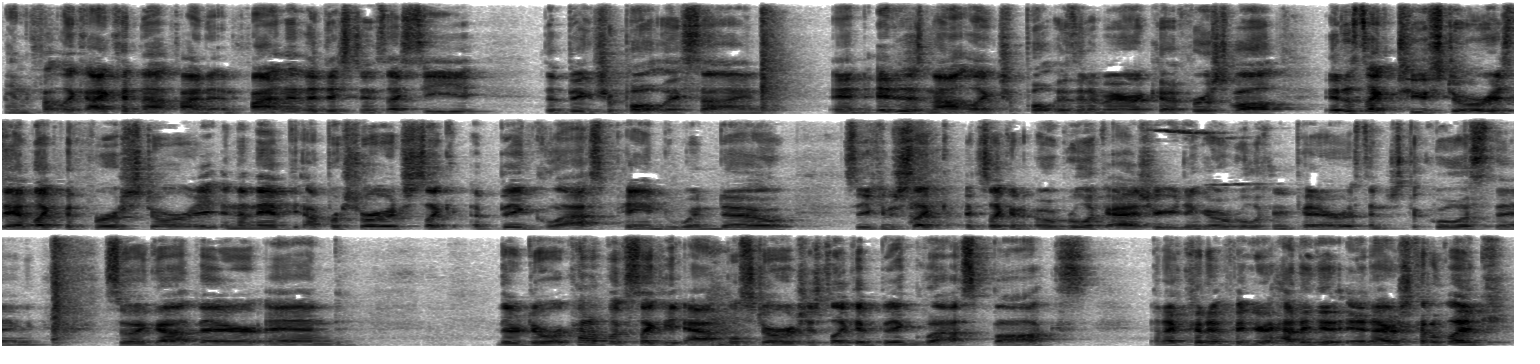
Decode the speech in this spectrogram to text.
and felt like I could not find it. And finally, in the distance, I see the big Chipotle sign, and it is not like Chipotle's in America. First of all, it is like two stories. They have like the first story, and then they have the upper story, which is like a big glass paned window. So you can just like it's like an overlook as you're eating overlooking Paris, and it's the coolest thing. So I got there and their door kind of looks like the Apple store, it's just like a big glass box. And I couldn't figure out how to get in. I was kind of like,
